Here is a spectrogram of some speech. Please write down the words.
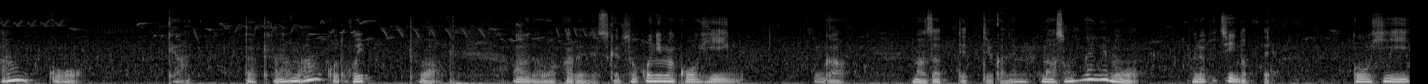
あんこってあったっけかな？あんことホイップは合うのはわかるんですけど、そこにまあコーヒーが混ざってっていうかね。まあそんなにでも、フラペチーノってコーヒー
